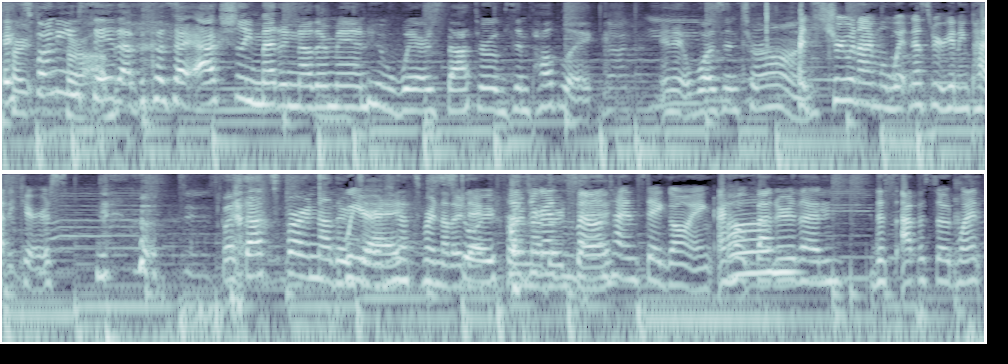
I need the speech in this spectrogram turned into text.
It's funny you say that because I actually met another man who wears bathrobes in public, and it wasn't Tehran. It's true, and I'm a witness. We were getting pedicures. but that's for another Weird. day. That's for another Story day. For How's your guys' day. Valentine's Day going? I hope Um, better than this episode went.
